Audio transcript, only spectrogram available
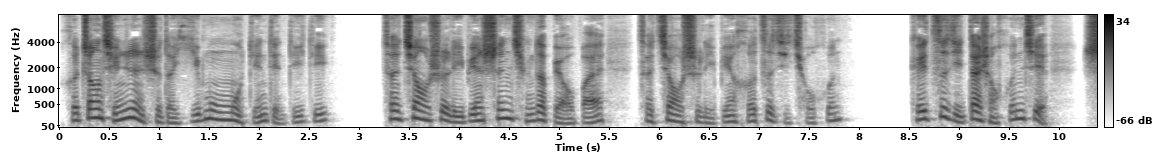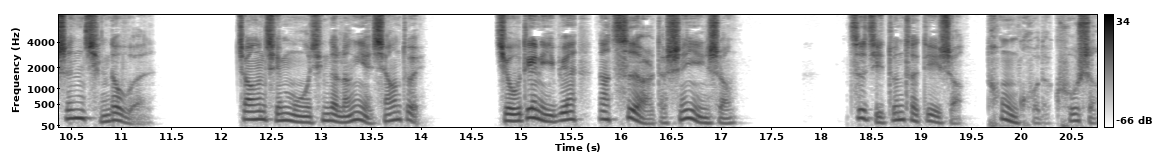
和张琴认识的一幕幕点点滴滴，在教室里边深情的表白，在教室里边和自己求婚，给自己戴上婚戒，深情的吻，张琴母亲的冷眼相对，酒店里边那刺耳的呻吟声，自己蹲在地上痛苦的哭声，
